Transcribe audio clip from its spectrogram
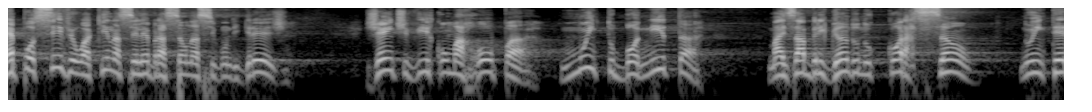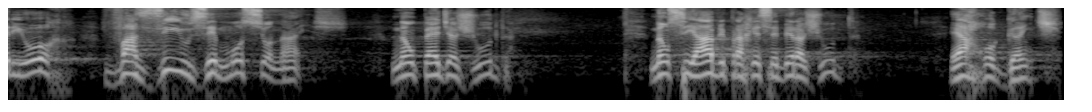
É possível aqui na celebração na segunda igreja, gente vir com uma roupa muito bonita, mas abrigando no coração, no interior, vazios emocionais. Não pede ajuda, não se abre para receber ajuda, é arrogante.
